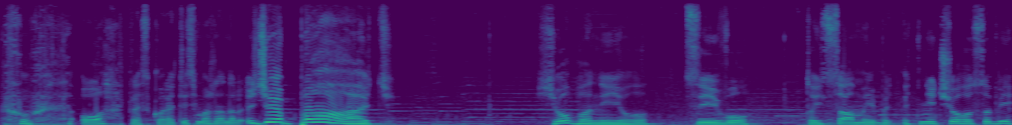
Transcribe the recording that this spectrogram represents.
Фух. О, прискоритись можна на. Єбать! Йобаний його. Це його. Той самий, блядь, нічого собі.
